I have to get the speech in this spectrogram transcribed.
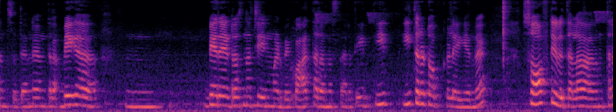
ಅನಿಸುತ್ತೆ ಅಂದರೆ ಒಂಥರ ಬೇಗ ಬೇರೆ ಡ್ರೆಸ್ನ ಚೇಂಜ್ ಮಾಡಬೇಕು. ಆ ಥರ ಅನ್ನಿಸ್ತಾ ಇರುತ್ತೆ. ಈ ಈ ಥರ ಟಾಪ್ಗಳು ಹೇಗೆ ಅಂದರೆ ಸಾಫ್ಟ್ ಇರುತ್ತಲ್ಲ, ಒಂಥರ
